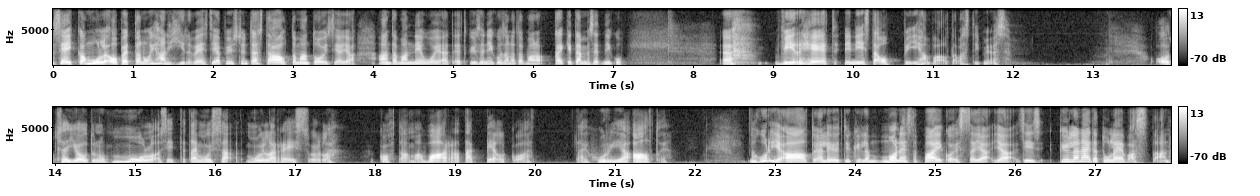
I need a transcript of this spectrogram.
seikka on mulle opettanut ihan hirveästi ja pystyn tästä auttamaan toisia ja antamaan neuvoja. Et, et kyllä se niinku sanotaan, että kaikki tämmöiset niinku, äh, virheet, niin niistä oppii ihan valtavasti myös. Oletko joutunut muulloin sitten tai muissa, muilla reissuilla kohtaamaan vaaraa tai pelkoa tai hurjia aaltoja? No hurjia aaltoja löytyy kyllä monessa paikoissa ja, ja siis kyllä näitä tulee vastaan.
